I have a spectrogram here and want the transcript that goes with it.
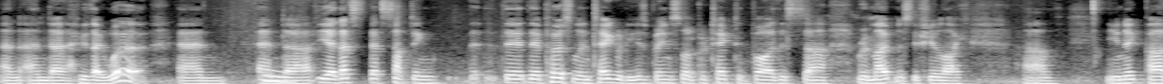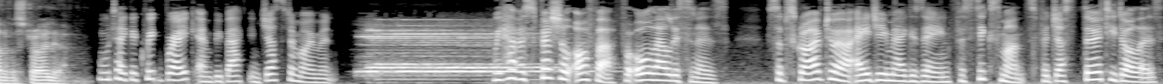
and and uh, who they were, and and mm. uh, yeah, that's that's something their, their personal integrity has been sort of protected by this uh, remoteness, if you like, um, unique part of Australia. We'll take a quick break and be back in just a moment. We have a special offer for all our listeners. Subscribe to our AG magazine for six months for just $30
